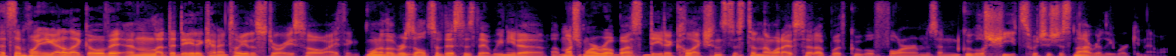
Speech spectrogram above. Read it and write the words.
at some point you got to let go of it and let the data kind of tell you the story. So I think one of the results of this is that we need a, a, much more robust data collection system than what I've set up with Google Forms and Google Sheets, which is just not really working that well.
